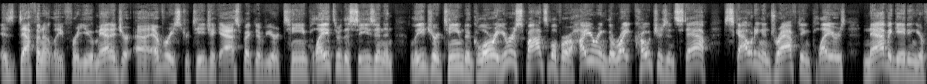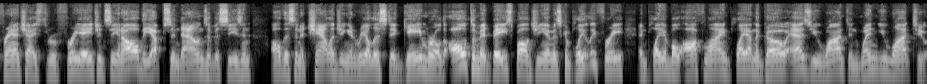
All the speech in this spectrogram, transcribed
is definitely for you. Manage your, uh, every strategic aspect of your team, play through the season, and lead your team to glory. You're responsible for hiring the right coaches and staff, scouting and drafting players, navigating your franchise through free agency and all the ups and downs of a season all this in a challenging and realistic game world. Ultimate Baseball GM is completely free and playable offline. Play on the go as you want and when you want to.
